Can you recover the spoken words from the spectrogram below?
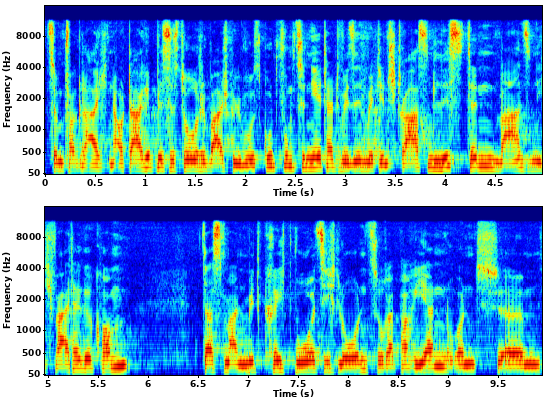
zum Vergleichen. Auch da gibt es historische Beispiele, wo es gut funktioniert hat. Wir sind mit den Straßenlisten wahnsinnig weitergekommen, dass man mitkriegt, wo es sich lohnt zu reparieren. Und ähm,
